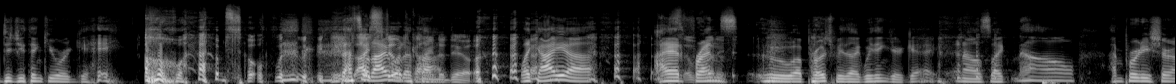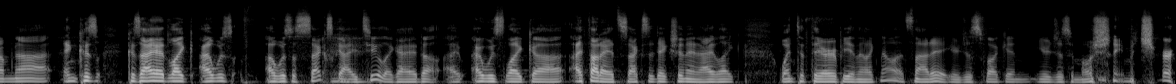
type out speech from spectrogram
did you think you were gay? oh, absolutely. That's what I still would've kind of do. like I uh, I had so friends who approached me like, "We think you're gay," and I was like, "No." I'm pretty sure I'm not, and cause, cause I had like I was I was a sex guy too. Like I had uh, I I was like uh, I thought I had sex addiction, and I like went to therapy, and they're like, no, that's not it. You're just fucking you're just emotionally mature.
